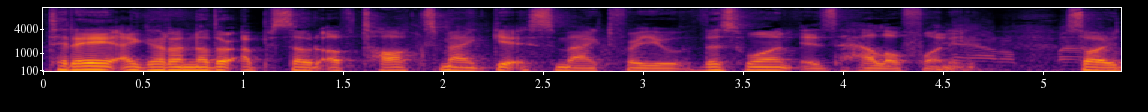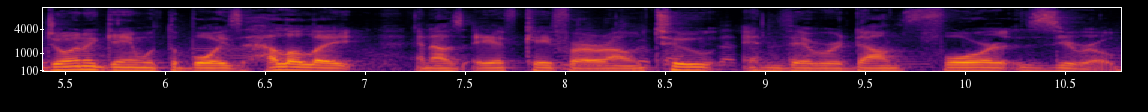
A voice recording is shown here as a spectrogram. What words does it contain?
Today, I got another episode of Talk Smack Get Smacked for you. This one is hella funny. So I joined a game with the boys hella late and I was AFK for around 2 and they were down 4-0.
